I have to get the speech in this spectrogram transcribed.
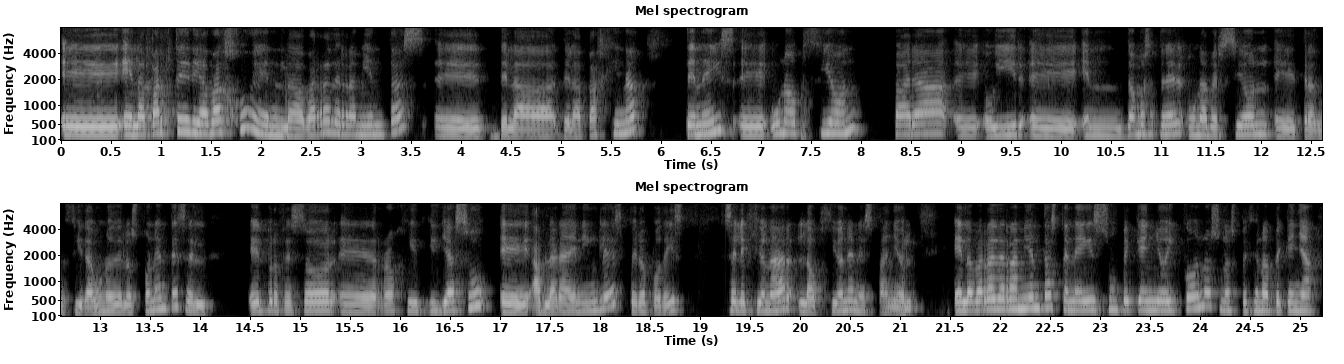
en la parte de abajo, en la barra de herramientas de la, página, tenéis una opción para oír, en, vamos a tener una versión traducida. Uno de los ponentes, el el profesor eh, Rohit Giyasu eh, hablará en inglés, pero podéis seleccionar la opción en español. En la barra de herramientas tenéis un pequeño icono, es una especie, una pequeña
